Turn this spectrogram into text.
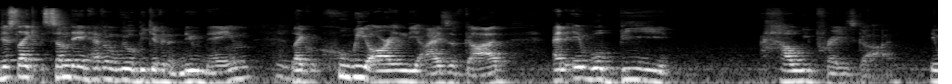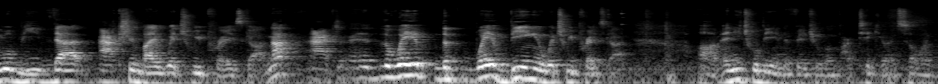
Just like someday in heaven we will be given a new name, like who we are in the eyes of God, and it will be how we praise God. It will be that action by which we praise God, not action, the way of, the way of being in which we praise God. Um, and each will be individual in particular, and so on.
